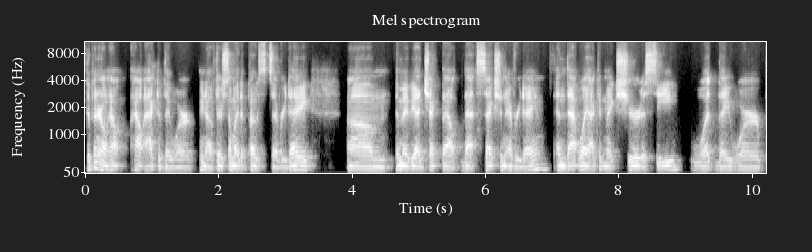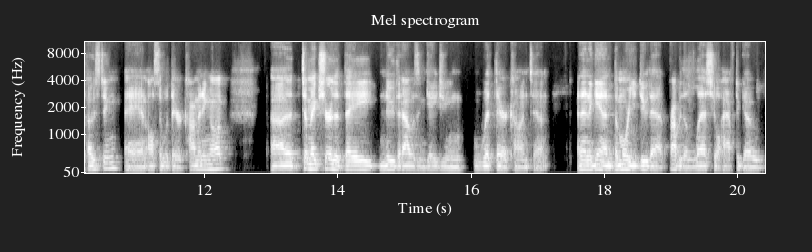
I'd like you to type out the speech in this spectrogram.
depending on how, how active they were, you know, if there's somebody that posts every day, um, then maybe I'd check out that section every day. And that way I could make sure to see what they were posting and also what they were commenting on uh, to make sure that they knew that I was engaging with their content. And then again, the more you do that, probably the less you'll have to go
